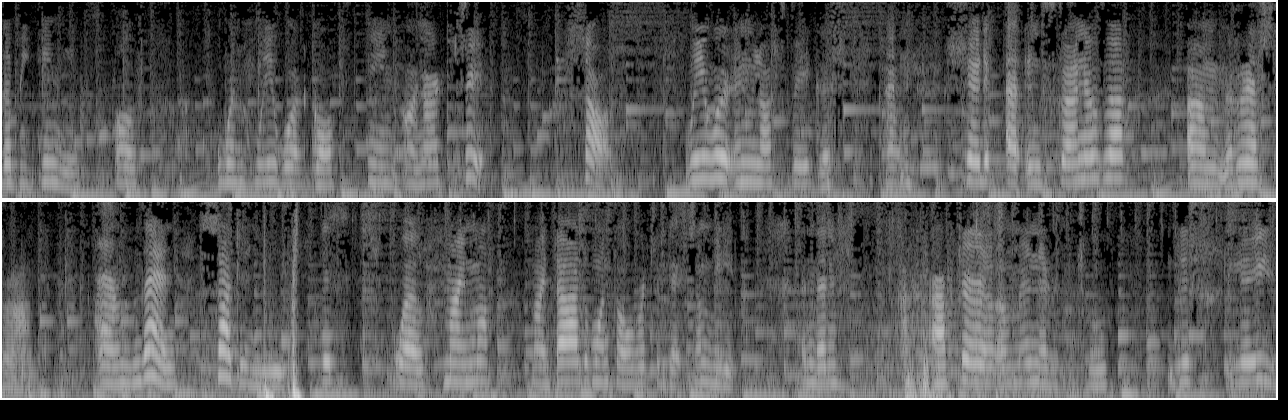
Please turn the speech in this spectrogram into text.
the beginning of when we were going on our trip. So, we were in Las Vegas and at, in front of a um, restaurant. And then suddenly, this, well, my mom, my dad went over to get some milk. And then after a minute or two, this lady,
